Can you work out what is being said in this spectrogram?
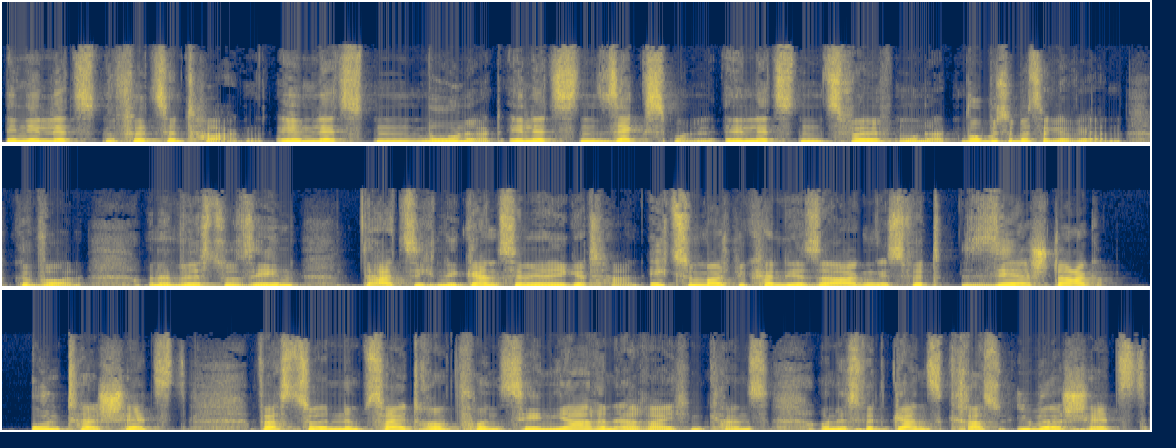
In den letzten 14 Tagen, im letzten Monat, in den letzten sechs Monaten, in den letzten zwölf Monaten. Wo bist du besser geworden? geworden? Und dann wirst du sehen, da hat sich eine ganze Menge getan. Ich zum Beispiel kann dir sagen, es wird sehr stark unterschätzt, was du in einem Zeitraum von zehn Jahren erreichen kannst. Und es wird ganz krass überschätzt,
